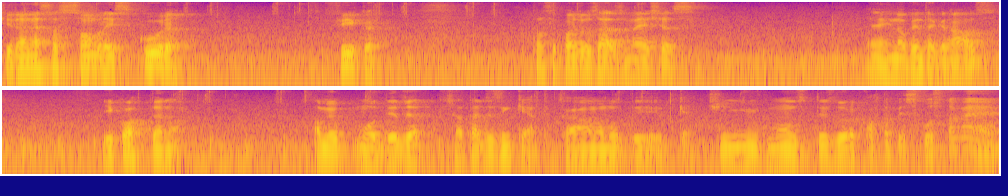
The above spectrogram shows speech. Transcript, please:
Tirando essa sombra escura que fica, então você pode usar as mechas é, em 90 graus e cortando, ó. O meu modelo já, já tá desinquieto. Calma, modelo, quietinho, com mãos de tesoura, corta pescoço também.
